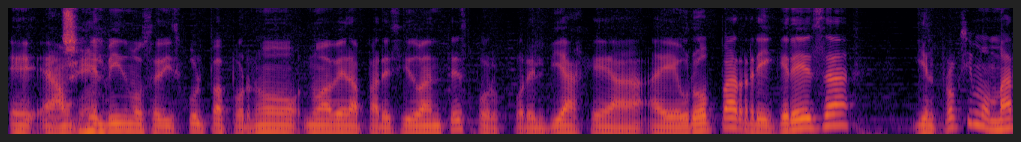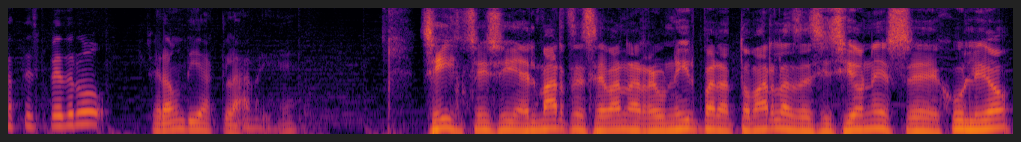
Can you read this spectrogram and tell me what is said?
eh, aunque él mismo se disculpa por no, no haber aparecido antes, por, por el viaje a, a Europa, regresa y el próximo martes, Pedro, será un día clave. ¿eh? Sí, sí, sí. El martes se van a reunir para tomar las decisiones, eh, Julio,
